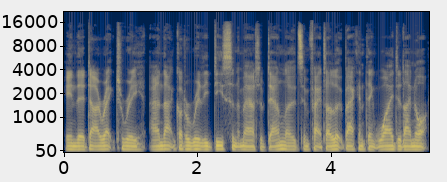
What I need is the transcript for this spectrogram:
in their directory and that got a really decent amount of downloads. In fact i look back and think why did i not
